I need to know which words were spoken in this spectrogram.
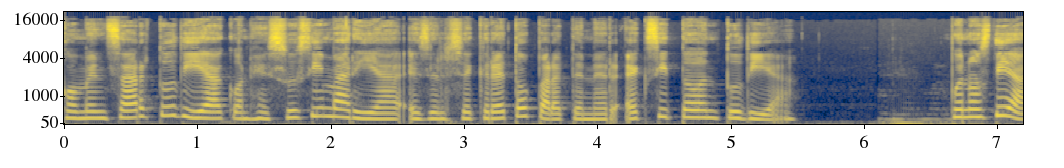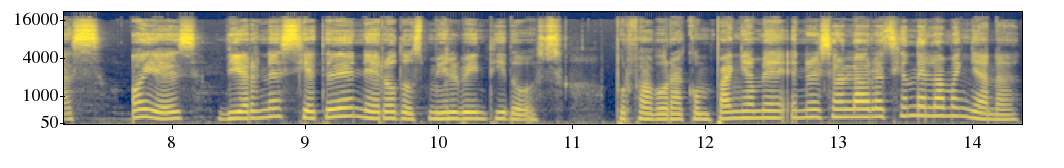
Comenzar tu día con Jesús y María es el secreto para tener éxito en tu día. Buenos días. Hoy es viernes 7 de enero 2022. Por favor, acompáñame en nuestra la oración de la mañana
